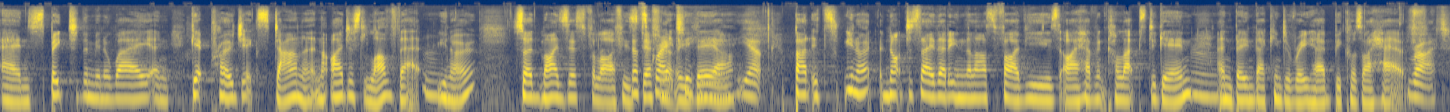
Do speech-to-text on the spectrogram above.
and speak to them in a way and get projects done, and I just love that, you know. So my zest for life is Mm. That's definitely there. Yep. But it's you know not to say that in the last five years I haven't collapsed again and been back into rehab because I have. Mm. Right.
